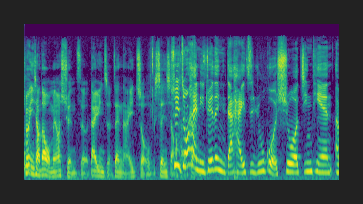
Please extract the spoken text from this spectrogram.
就会影响到我们要选择代孕者在哪一周生小孩。所以钟汉，你觉得你的孩子如果说今天呃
